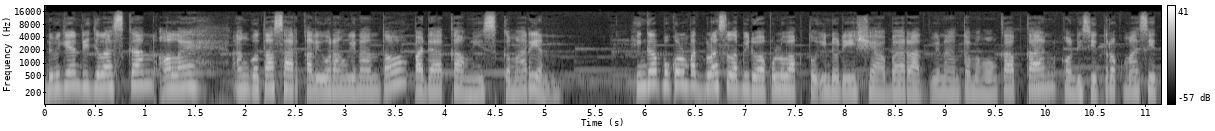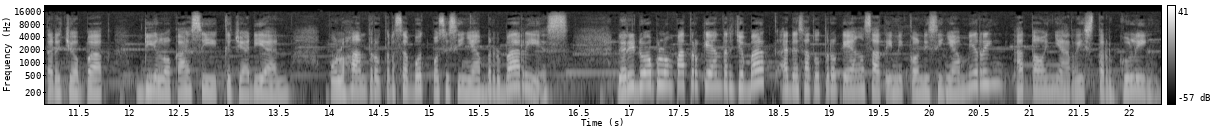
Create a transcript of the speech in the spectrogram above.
Demikian dijelaskan oleh anggota SAR Kaliurang Winanto pada Kamis kemarin. Hingga pukul 14 lebih 20 waktu Indonesia Barat, Winanto mengungkapkan kondisi truk masih terjebak di lokasi kejadian. Puluhan truk tersebut posisinya berbaris. Dari 24 truk yang terjebak, ada satu truk yang saat ini kondisinya miring atau nyaris terguling.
